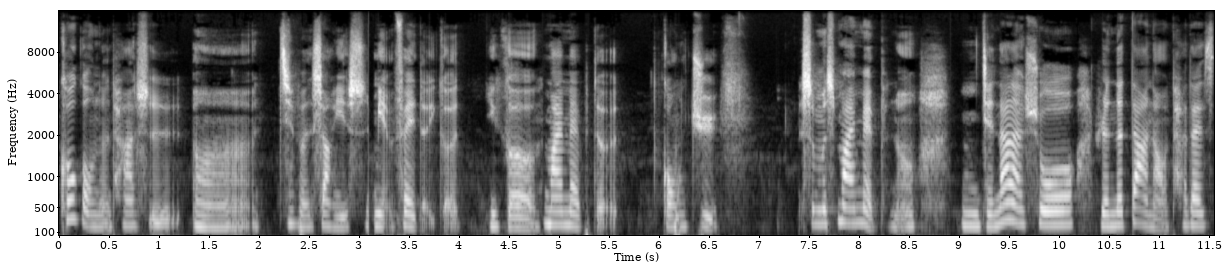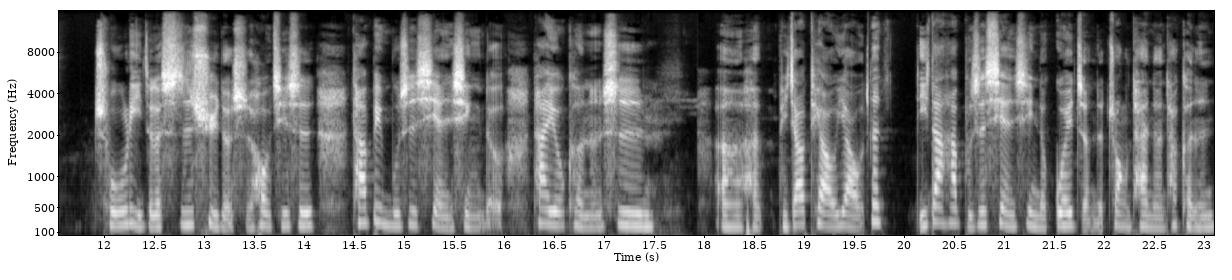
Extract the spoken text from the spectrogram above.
Cogo 呢，它是嗯，基本上也是免费的一个一个 My Map 的工具。什么是 mind map 呢？嗯，简单来说，人的大脑它在处理这个思绪的时候，其实它并不是线性的，它有可能是嗯很比较跳跃。那一旦它不是线性的规整的状态呢，它可能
